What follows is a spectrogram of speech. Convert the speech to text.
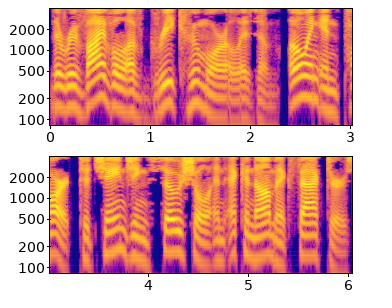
The revival of Greek humoralism, owing in part to changing social and economic factors,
